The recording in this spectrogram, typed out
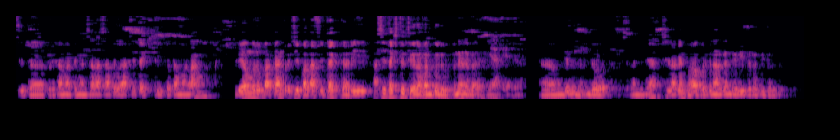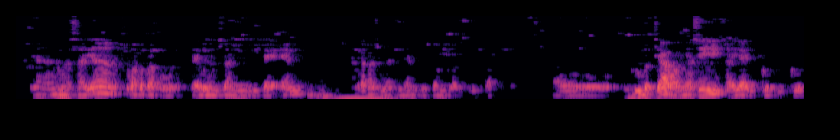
sudah bersama dengan salah satu arsitek di Kota Malang. Beliau merupakan prinsipal arsitek dari Arsitek Studio 80. Benar ya, Pak? Ya, ya. Nah, mungkin untuk selanjutnya silakan Bapak perkenalkan diri terlebih dahulu. Ya, nama saya Sumarto Prabowo. Saya lulusan ITN angkatan 99 lulus tahun 2004. Kalau dulu kerja awalnya sih saya ikut-ikut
